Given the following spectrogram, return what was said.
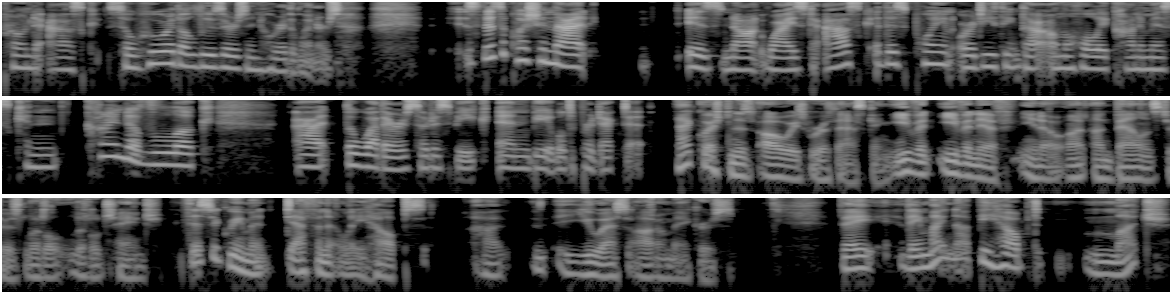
prone to ask, so who are the losers and who are the winners? Is this a question that is not wise to ask at this point, or do you think that on the whole economists can kind of look at the weather, so to speak, and be able to predict it? That question is always worth asking, even even if you know on, on balance there's little little change. This agreement definitely helps uh, U.S. automakers. They they might not be helped much,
